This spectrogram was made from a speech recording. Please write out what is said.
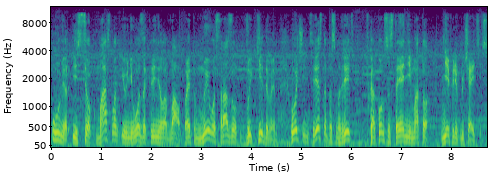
умер, истек маслом и у него заклинило вал, поэтому мы его сразу выкидываем. Очень интересно посмотреть в каком состоянии мотор. Не переключайтесь.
